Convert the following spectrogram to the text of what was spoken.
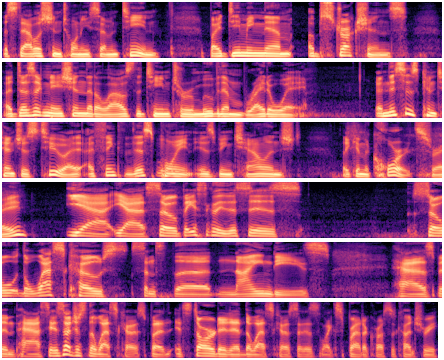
established in 2017 by deeming them obstructions, a designation that allows the team to remove them right away. And this is contentious too. I, I think this mm-hmm. point is being challenged like in the courts, right? Yeah, yeah. So basically, this is so the West Coast since the '90s has been passing. It's not just the West Coast, but it started in the West Coast and is like spread across the country.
